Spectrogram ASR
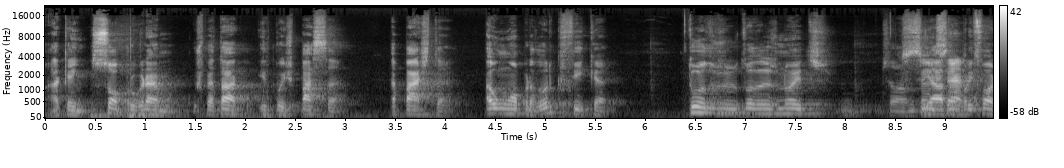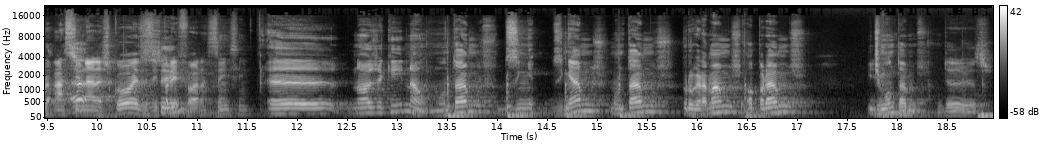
Há quem só programa o espetáculo e depois passa a pasta a um operador que fica todos, todas as noites, sei lá, Sim, teatro, certo. por aí fora. A assinar Ah, as coisas e sim. por aí fora. Sim, sim. Uh, nós aqui não, montamos, desenha- desenhamos, montamos, programamos, operamos e desmontamos, muitas vezes.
